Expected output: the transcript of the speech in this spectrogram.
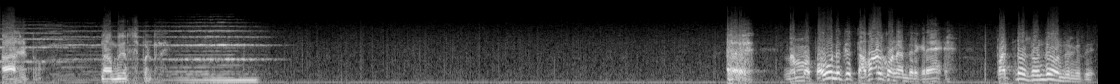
ஆகட்டும். நான் முயற்சி பண்றேன். நம்ம பவுனுக்கு தபால் கொண்டாந்துருக்கிறேன். பட்னத்துல இருந்து வந்திருக்குது.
